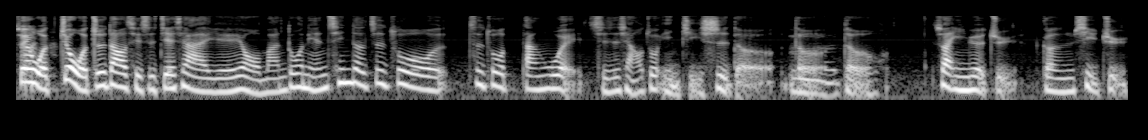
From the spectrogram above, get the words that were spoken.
所以我就我知道，其实接下来也有蛮多年轻的制作制作单位，其实想要做影集式的的、嗯的，算音乐剧跟戏剧。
